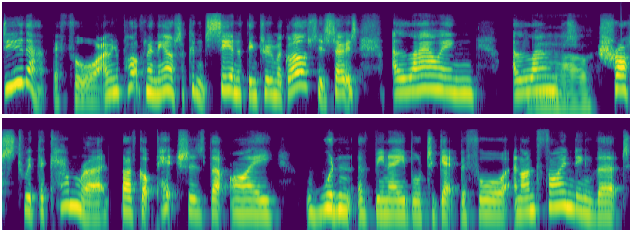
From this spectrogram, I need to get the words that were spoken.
do that before. I mean, apart from anything else, I couldn't see anything through my glasses. So it's allowing allowing wow. trust with the camera. I've got pictures that I wouldn't have been able to get before. And I'm finding that,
